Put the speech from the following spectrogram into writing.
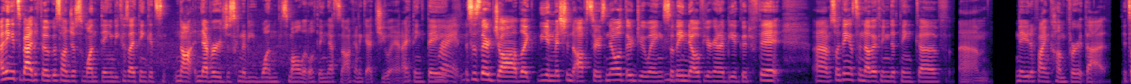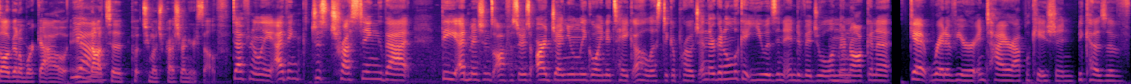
I think it's bad to focus on just one thing because I think it's not never just going to be one small little thing that's not going to get you in. I think they Right. this is their job. Like the admission officers know what they're doing, so they Mm-hmm. know if you're going to be a good fit. Um, so I think it's another thing to think of. Um, maybe to find comfort that it's all going to work out and not to put too much pressure on yourself. Definitely. I think just trusting that the admissions officers are genuinely going to take a holistic approach and they're going to look at you as an individual and they're Mhm. not going to get rid of your entire application because of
